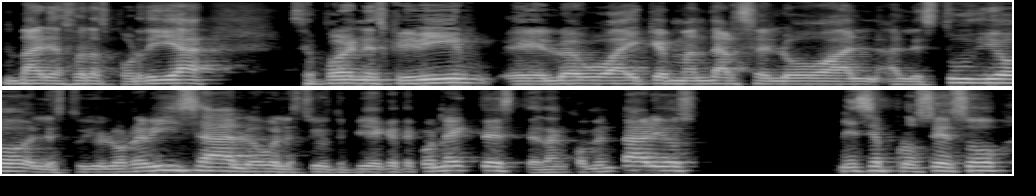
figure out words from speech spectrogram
varias horas por día se pueden escribir, eh, luego hay que mandárselo al, al, estudio, el estudio lo revisa, luego el estudio te pide que te conectes, te dan comentarios. En ese proceso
